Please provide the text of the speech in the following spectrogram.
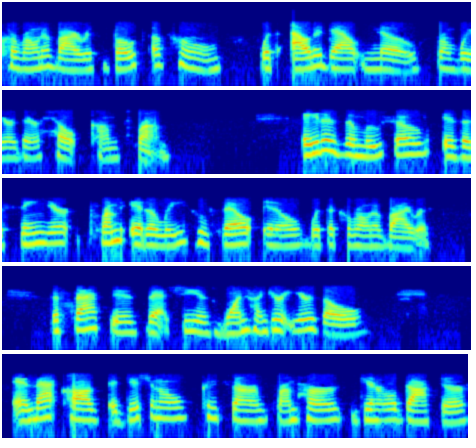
coronavirus, both of whom without a doubt know from where their help comes from. Ada Zanusso is a senior from Italy who fell ill with the coronavirus. The fact is that she is 100 years old, and that caused additional concern from her general doctor,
